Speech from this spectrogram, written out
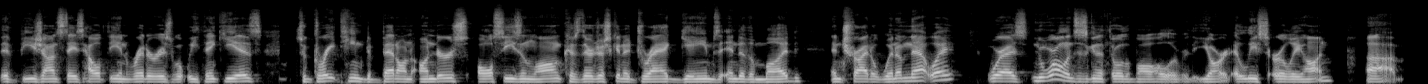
if Bijan stays healthy and Ridder is what we think he is. It's a great team to bet on unders all season long because they're just going to drag games into the mud and try to win them that way. Whereas New Orleans is going to throw the ball all over the yard at least early on. Um,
